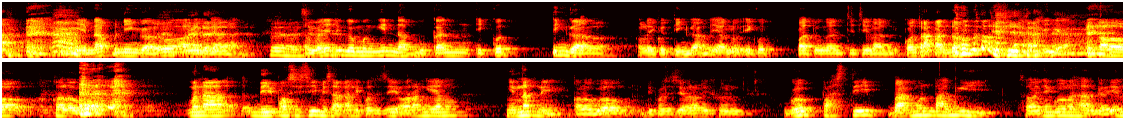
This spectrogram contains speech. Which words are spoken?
Menginap meninggal. Beda ya? jangan. Eh, namanya juga menginap bukan ikut tinggal. Kalau ikut tinggal ya lu ikut patungan cicilan kontrakan dong. Iya. Kalau kalau gua mena di posisi misalkan di posisi orang yang nginep nih. Kalau gua di posisi orang yang gue pasti bangun pagi. Soalnya gua ngehargain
